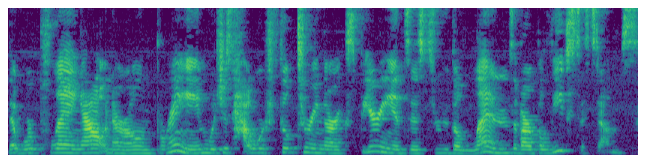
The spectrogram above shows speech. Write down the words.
that we're playing out in our own brain, which is how we're filtering our experiences through the lens of our belief systems.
